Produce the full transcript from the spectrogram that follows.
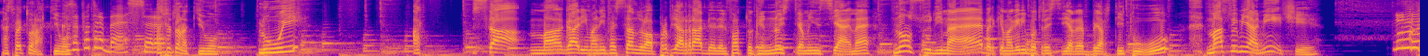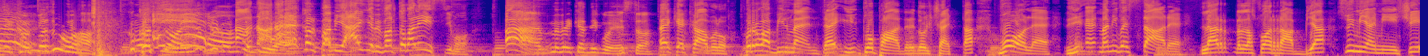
Aspetta un attimo. Cosa potrebbe essere? Aspetta un attimo. Lui sta magari manifestando la propria rabbia del fatto che noi stiamo insieme. Non su di me, perché magari potresti arrabbiarti tu, ma sui miei amici. Quindi è colpa tua. Come solito, è Ah, no, non è colpa mia, gli mi fatto malissimo. Ah, Eh, perché di questo? Eh che cavolo, probabilmente il tuo padre, Dolcetta, vuole eh, manifestare la, la sua rabbia sui miei amici,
